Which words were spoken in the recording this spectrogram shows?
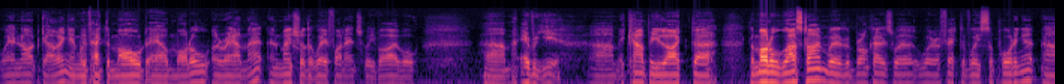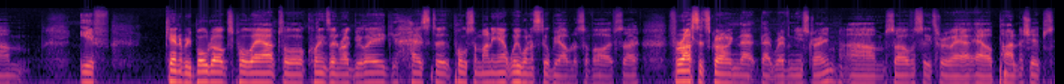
We're not going, and we've had to mould our model around that and make sure that we're financially viable um, every year. Um, it can't be like the the model last time where the Broncos were, were effectively supporting it. Um, if Canterbury Bulldogs pull out or Queensland Rugby League has to pull some money out, we want to still be able to survive. So for us, it's growing that, that revenue stream. Um, so obviously through our, our partnerships,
